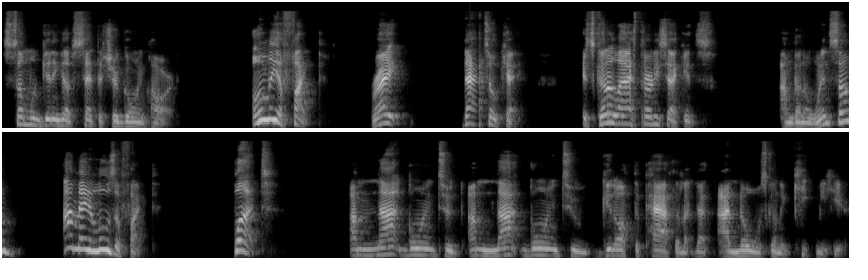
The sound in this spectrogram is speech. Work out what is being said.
someone getting upset that you're going hard. Only a fight, right? That's okay. It's gonna last 30 seconds. I'm gonna win some. I may lose a fight, but I'm not going to. I'm not going to get off the path that, that I know going to keep me here,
